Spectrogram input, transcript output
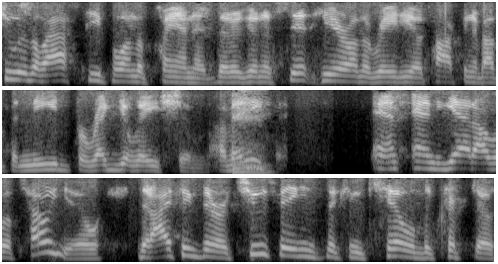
two of the last people on the planet that are going to sit here on the radio talking about the need for regulation of anything. And and yet, I will tell you that I think there are two things that can kill the crypto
